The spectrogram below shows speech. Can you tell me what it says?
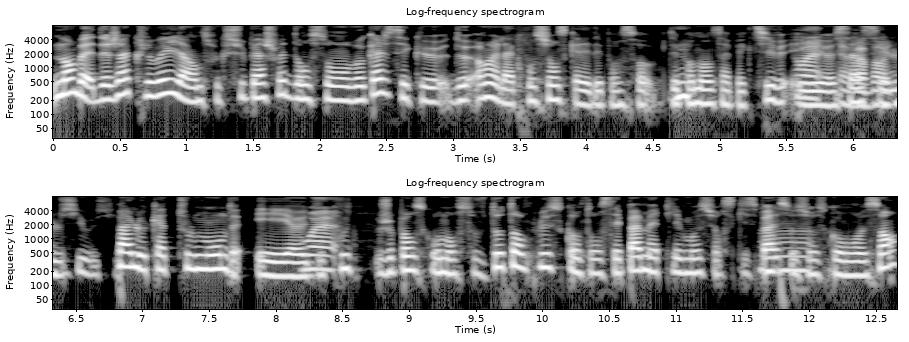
Non, bah déjà, Chloé, il y a un truc super chouette dans son vocal, c'est que de un, elle a conscience qu'elle est dépensa- dépendance affective, et Ouais. euh, ça, c'est pas le cas de tout le monde. Et euh, Ouais. du coup, je pense qu'on en souffre d'autant plus quand on sait pas mettre les mots sur ce qui se passe ou sur ce qu'on ressent.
